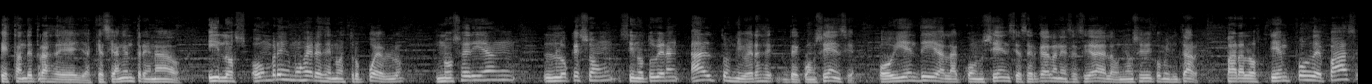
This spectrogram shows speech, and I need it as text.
están detrás de ella, que se han entrenado. Y los hombres y mujeres de nuestro pueblo no serían lo que son si no tuvieran altos niveles de, conciencia. Hoy en día la conciencia acerca de la necesidad de la unión cívico-militar para los tiempos de paz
